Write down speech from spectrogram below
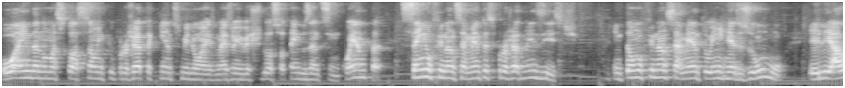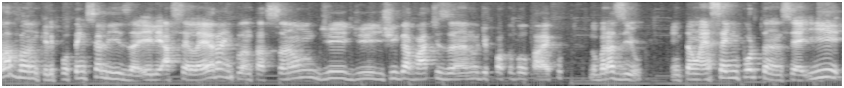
ou ainda numa situação em que o projeto é 500 milhões, mas o investidor só tem 250, sem o financiamento esse projeto não existe. Então, o financiamento, em resumo, ele alavanca, ele potencializa, ele acelera a implantação de, de gigawatts ano de fotovoltaico no Brasil. Então, essa é a importância. E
